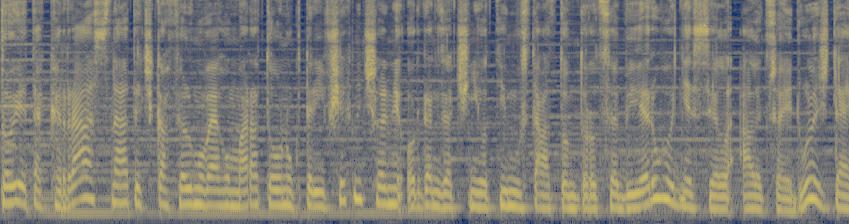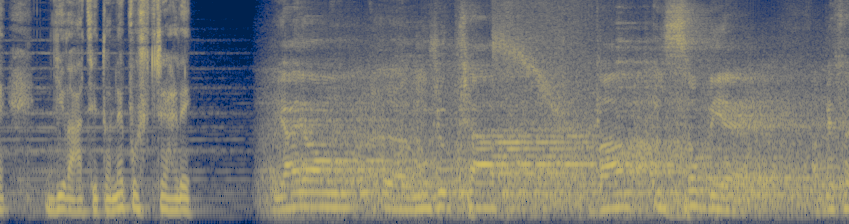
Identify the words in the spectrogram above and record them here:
To je ta krásná tečka filmového maratonu, který všechny členy organizačního týmu stál v tomto roce věruhodně sil, ale co je důležité, diváci to nepostřehli. Já jenom uh, můžu přát vám i sobě, aby se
